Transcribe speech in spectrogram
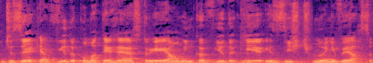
dizer que a vida como a terrestre é a única vida que é. existe no universo.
